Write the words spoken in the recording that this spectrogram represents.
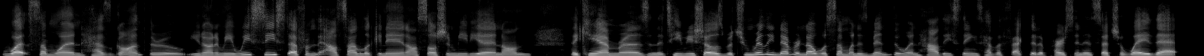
what someone has gone through. You know what I mean? We see stuff from the outside looking in on social media and on the cameras and the TV shows, but you really never know what someone has been through and how these things have affected a person in such a way that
